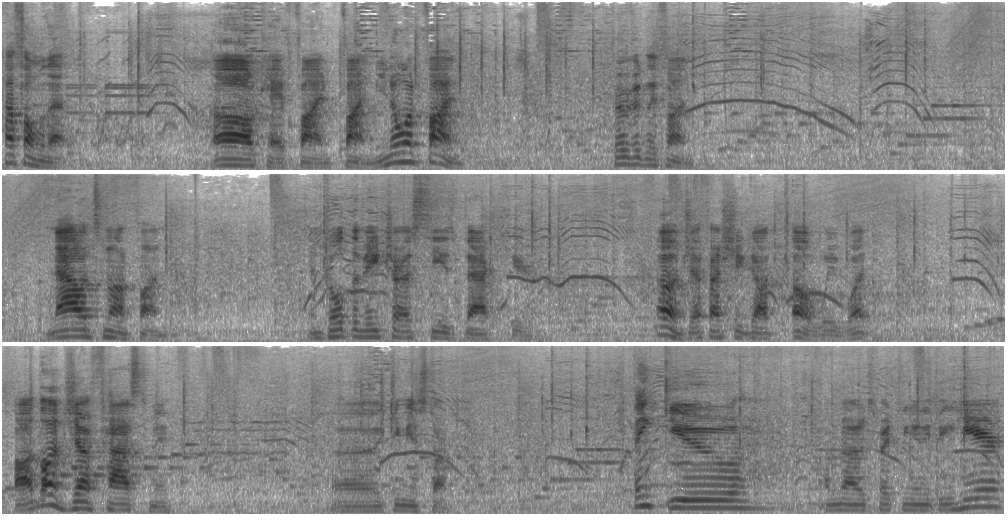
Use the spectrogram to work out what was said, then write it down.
Have fun with that. Okay, fine, fine. You know what? Fine. Perfectly fine. Now it's not fun. And Bolt of HRST is back here. Oh, Jeff actually got... Oh, wait, what? Oh, I thought Jeff passed me. Uh, give me a star. Thank you. I'm not expecting anything here.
